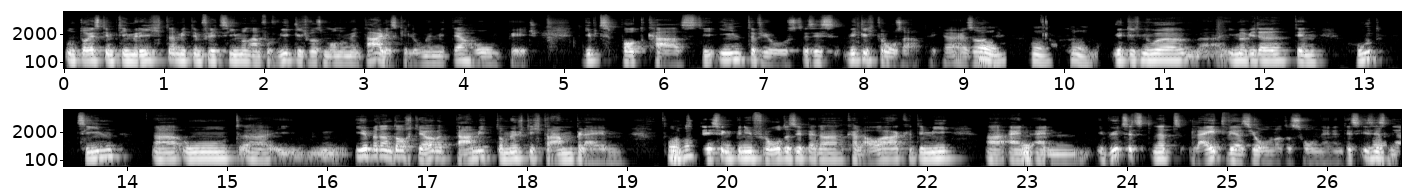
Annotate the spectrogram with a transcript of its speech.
Und da ist dem Team Richter mit dem Fritz Simon einfach wirklich was Monumentales gelungen mit der Homepage. Da gibt es Podcasts, die Interviews, das ist wirklich großartig. Ja. Also mhm. Mhm. wirklich nur äh, immer wieder den Hut ziehen. Äh, und äh, ich habe mir dann gedacht, ja, aber damit, da möchte ich dranbleiben. Und mhm. deswegen bin ich froh, dass ich bei der Kalauer Akademie äh, ein, ein, ich würde es jetzt nicht Light-Version oder so nennen, das ist es nicht.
